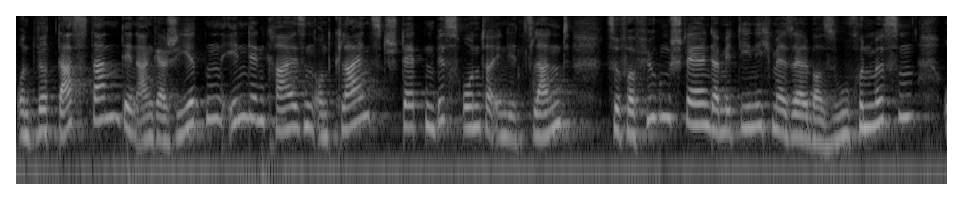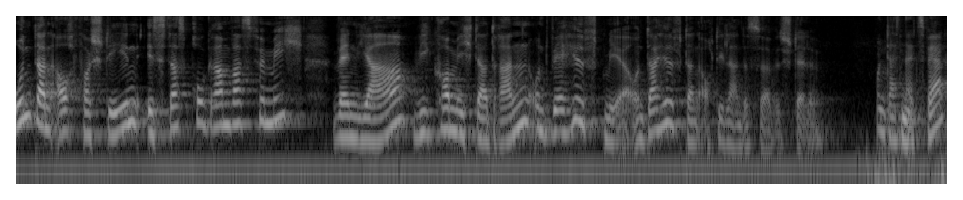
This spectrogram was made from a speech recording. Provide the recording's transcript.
und wird das dann den Engagierten in den Kreisen und Kleinststädten bis runter in ins Land zur Verfügung stellen, damit die nicht mehr selber suchen müssen und dann auch verstehen, ist das Programm was für mich? Wenn ja, wie komme ich da dran und wer hilft mir? Und da hilft dann auch die Landesservicestelle. Und das Netzwerk?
